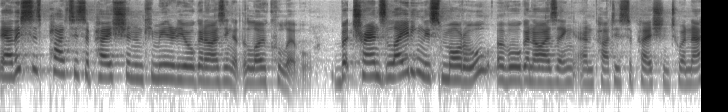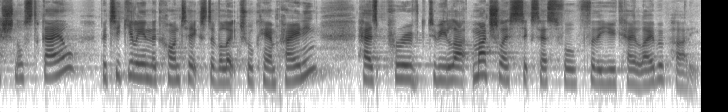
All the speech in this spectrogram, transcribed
Now, this is participation and community organising at the local level, but translating this model of organising and participation to a national scale, particularly in the context of electoral campaigning, has proved to be much less successful for the UK Labor Party.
